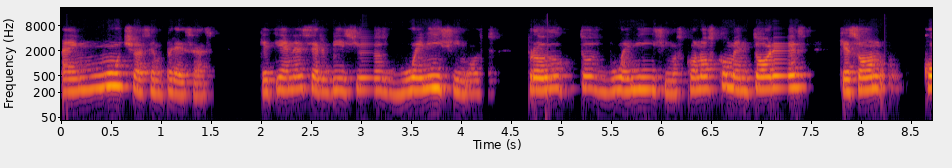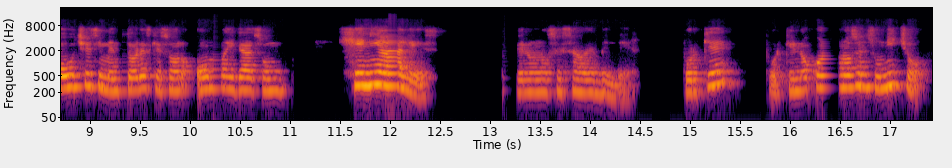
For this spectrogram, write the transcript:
Hay muchas empresas que tienen servicios buenísimos, productos buenísimos. Conozco mentores que son coaches y mentores que son, oh my God, son geniales, pero no se saben vender. ¿Por qué? Porque no conocen su nicho.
